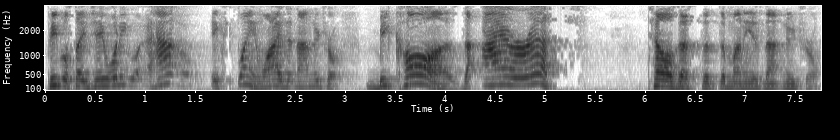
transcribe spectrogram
People say, Jay, what do you, how, explain, why is it not neutral? Because the IRS tells us that the money is not neutral.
